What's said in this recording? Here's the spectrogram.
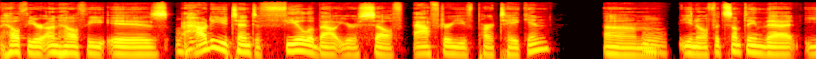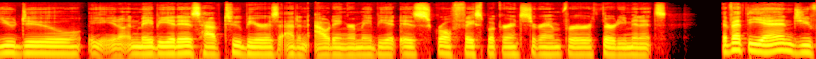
healthy or unhealthy is Mhm. how do you tend to feel about yourself after you've partaken? Um, Mm. You know, if it's something that you do, you know, and maybe it is have two beers at an outing, or maybe it is scroll Facebook or Instagram for 30 minutes. If at the end you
